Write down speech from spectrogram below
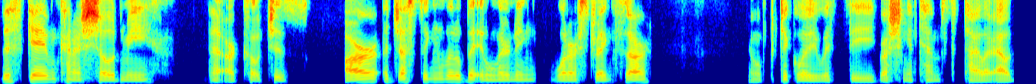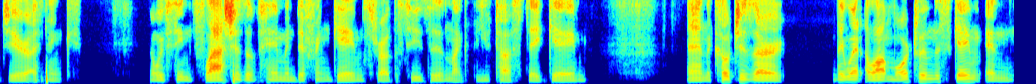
this game kind of showed me that our coaches are adjusting a little bit and learning what our strengths are. You know, particularly with the rushing attempts to Tyler Allgeier, I think you know, we've seen flashes of him in different games throughout the season, like the Utah State game. And the coaches are they went a lot more to him this game, and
